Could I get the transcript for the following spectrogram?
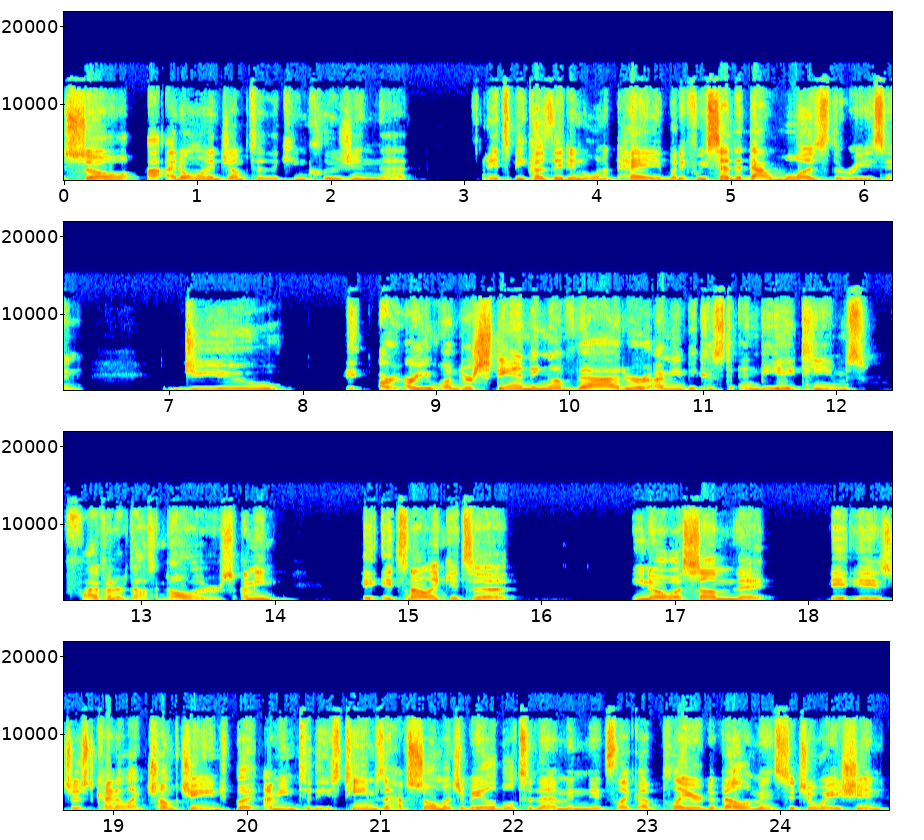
so I, I don't want to jump to the conclusion that it's because they didn't want to pay. But if we said that that was the reason, do you are are you understanding of that? Or I mean because to NBA teams five hundred thousand dollars I mean it, it's not like it's a you know a sum that is just kind of like chump change but I mean to these teams that have so much available to them and it's like a player development situation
